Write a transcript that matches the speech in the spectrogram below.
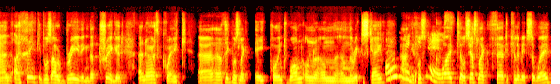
and I think it was our breathing that triggered an earthquake. Uh, I think it was like 8.1 on, on, on the Richter scale. Oh my and it goodness. was quite close, just like 30 kilometers away. So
